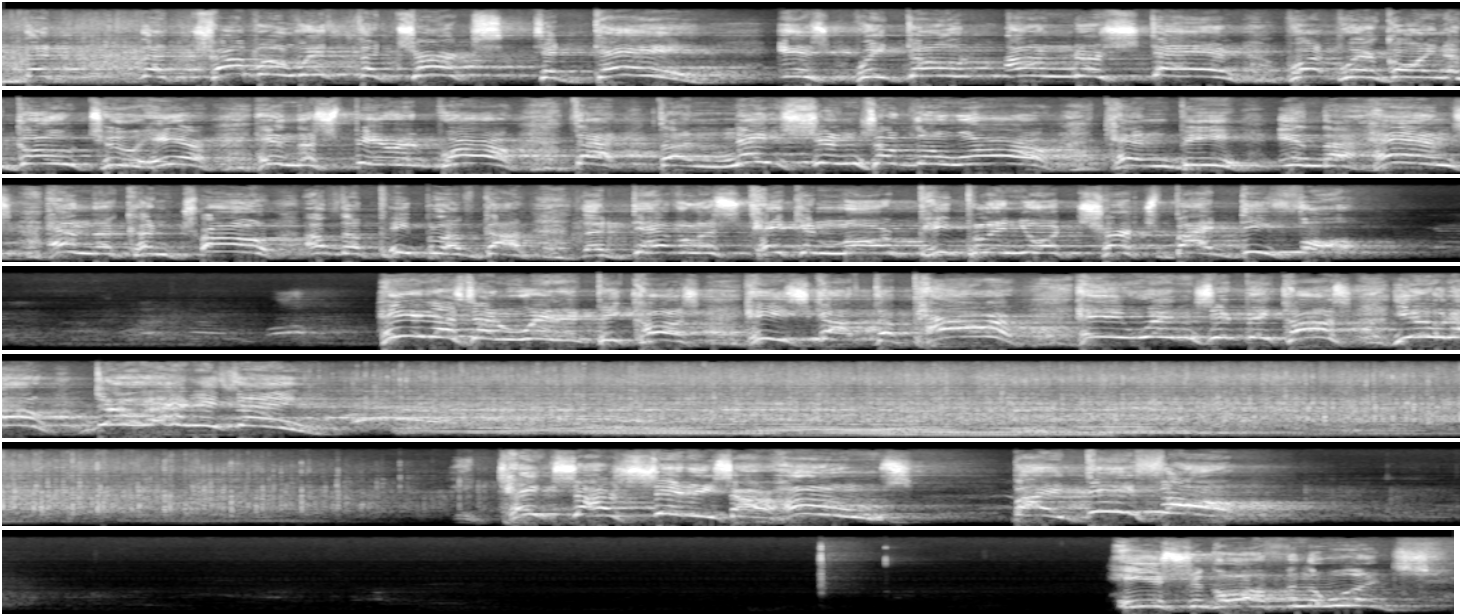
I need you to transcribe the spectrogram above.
The, the trouble with the church today is we don't understand what we're going to go to here in the spirit world. That the nations of the world can be in the hands and the control of the people of God. The devil has taken more people in your church by default. He doesn't win it because he's got the power. He wins it because you don't do anything. Takes our cities, our homes by default. He used to go off in the woods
